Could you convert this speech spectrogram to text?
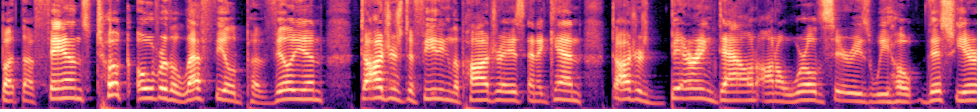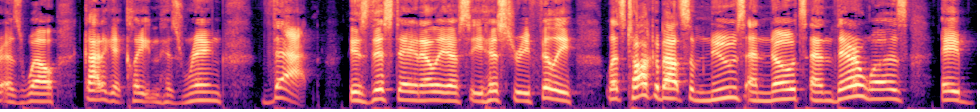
but the fans took over the left field pavilion. Dodgers defeating the Padres, and again, Dodgers bearing down on a World Series, we hope, this year as well. Got to get Clayton his ring. That is this day in LAFC history. Philly, let's talk about some news and notes. And there was a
